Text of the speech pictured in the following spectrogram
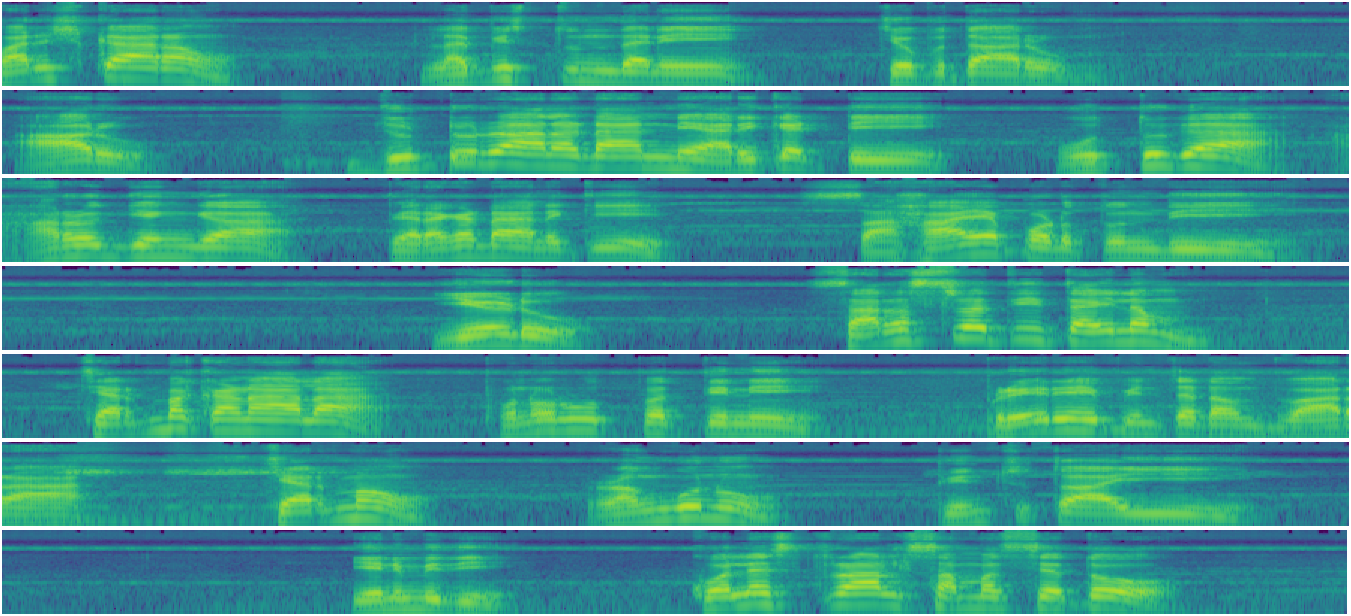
పరిష్కారం లభిస్తుందని చెబుతారు. ఆరు జుట్టు రాలడాన్ని అరికట్టి ఒత్తుగా ఆరోగ్యంగా పెరగడానికి సహాయపడుతుంది. ఏడు సరస్వతి తైలం చర్మ కణాల పునరుత్పత్తిని ప్రేరేపించడం ద్వారా చర్మం రంగును పెంచుతాయి. ఎనిమిది కొలెస్ట్రాల్ సమస్యతో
